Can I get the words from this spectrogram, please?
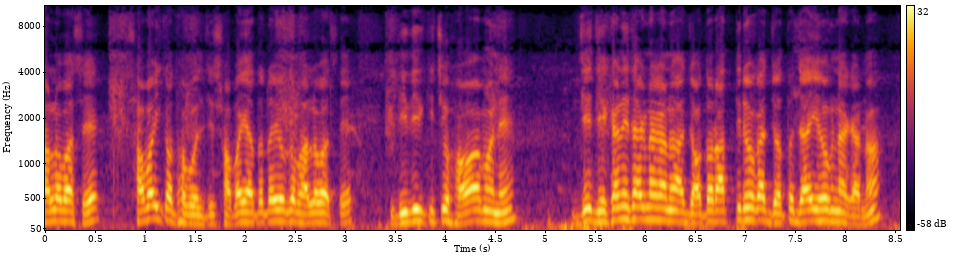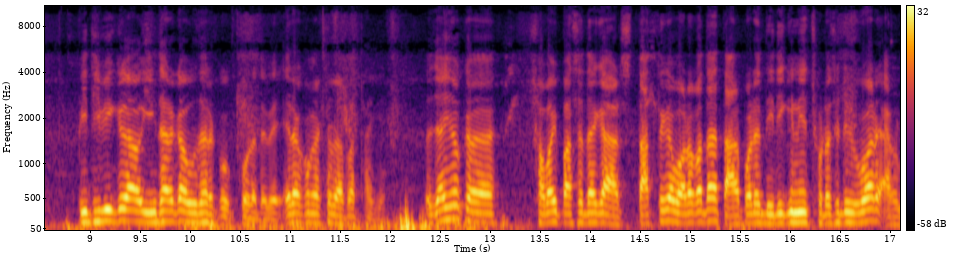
ভালোবাসে, সবাই কথা বলছি, সবাই এতটাই ওকে ভালোবাসে, দিদির কিছু হওয়া মানে যে যেখানে থাক না কেন, আর যত রাত্রি হোক আর যত যাই হোক না কেন, পৃথিবীকে ইধার কা উধার করে দেবে, এরকম একটা ব্যাপার থাকে। তো যাই হোক সবাই পাশে থাকে, আর তার থেকে বড় কথা, তারপরে দিদিকে নিয়ে ছোটাছুটির পর এখন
